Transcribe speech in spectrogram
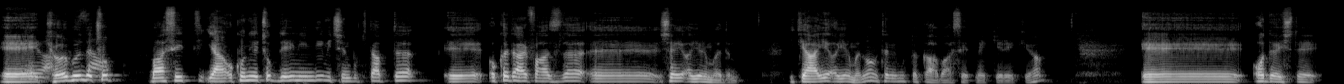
Ee, ol. çok bahsetti yani o konuya çok derin indiğim için bu kitapta e, o kadar fazla e, şey ayırmadım. Hikayeyi ayırmadım ama tabii mutlaka bahsetmek gerekiyor. Ee, o da işte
